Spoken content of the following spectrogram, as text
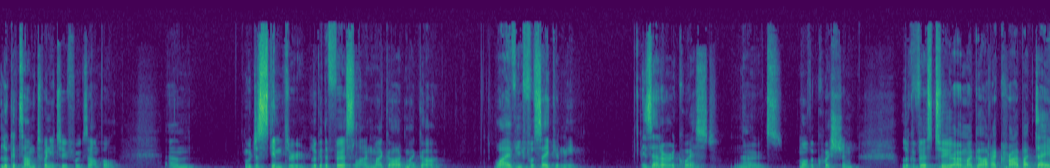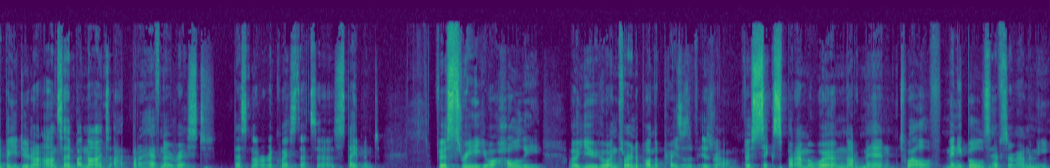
Look at Psalm 22, for example. Um, we'll just skim through. Look at the first line My God, my God, why have you forsaken me? Is that a request? No, it's more of a question. Look at verse 2. Oh my God, I cry by day, but you do not answer, and by night, I, but I have no rest. That's not a request, that's a statement. Verse 3 You are holy, O you who are enthroned upon the praises of Israel. Verse 6 But I'm a worm, not a man. 12 Many bulls have surrounded me.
